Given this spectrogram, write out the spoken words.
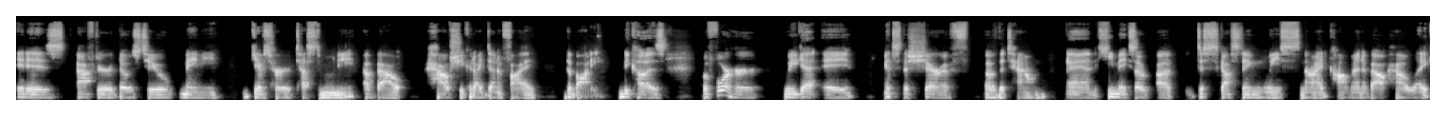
it is after those two mamie gives her testimony about how she could identify the body. Because before her we get a it's the sheriff of the town and he makes a, a disgustingly snide comment about how like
